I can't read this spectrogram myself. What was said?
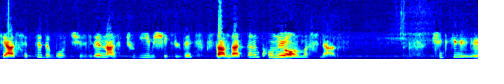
siyasette de bu çizgilerin artık çok iyi bir şekilde standartların konuyor olması lazım. Çünkü e,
